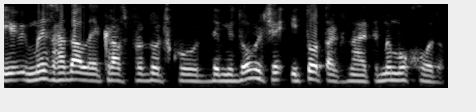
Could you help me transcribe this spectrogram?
І ми згадали якраз про дочку Демідовича, і то так, знаєте, мимоходом.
